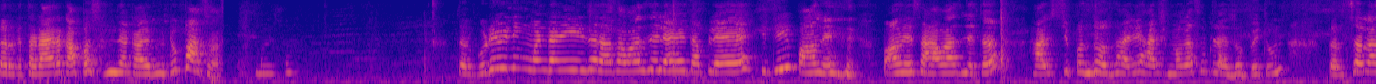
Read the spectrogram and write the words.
तर डायरेक्ट आपण संध्याकाळी भेटू पाच वाजता. तर गुड इव्हिनिंग मंडळी. जर आता वाजलेले आहेत आपले किती? पावणे पावणे सहा वाजले तर हर्षची पण झोप झाली. हर्ष मगा सुटला झोपेतून. तर चला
